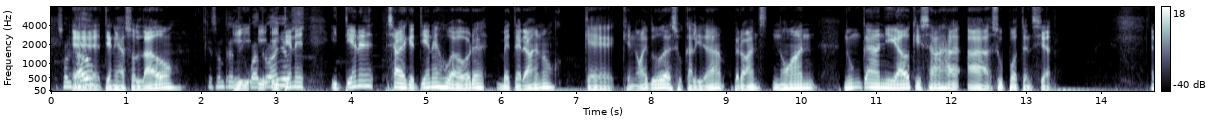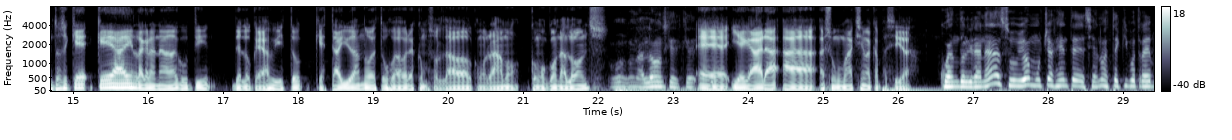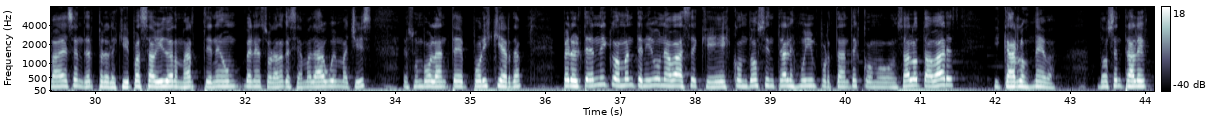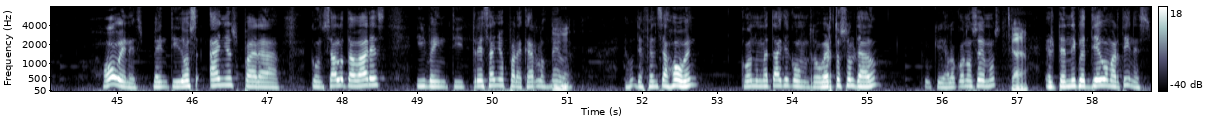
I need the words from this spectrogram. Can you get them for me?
Soldado, Eh, tiene a Soldado, que son y, 34 y- y años. tiene, y tiene, ¿sabes? Que tiene jugadores veteranos que, que no hay duda de su calidad, pero han, no han, nunca han llegado quizás a, a su potencial. Entonces, ¿qué, ¿qué hay en la Granada, Guti, de lo que has visto que está ayudando a estos jugadores como Soldado, como Ramos, como Gonalons, Oh, Alonso, que, que- eh, llegar a, a- a su máxima capacidad? Cuando el Granada subió, mucha gente decía, no, este equipo otra vez va a descender, pero el equipo ha sabido armar. Tiene un venezolano que se llama Darwin Machís, es un volante por izquierda, pero el técnico ha mantenido una base que es con dos centrales muy importantes como Gonzalo Tavares y Carlos Neva. Dos centrales jóvenes, 22 años para Gonzalo Tavares y 23 años para Carlos Neva. Mm. Es un defensa joven con un ataque con Roberto Soldado, que- ya lo conocemos. Claro. El técnico es Diego Martínez.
